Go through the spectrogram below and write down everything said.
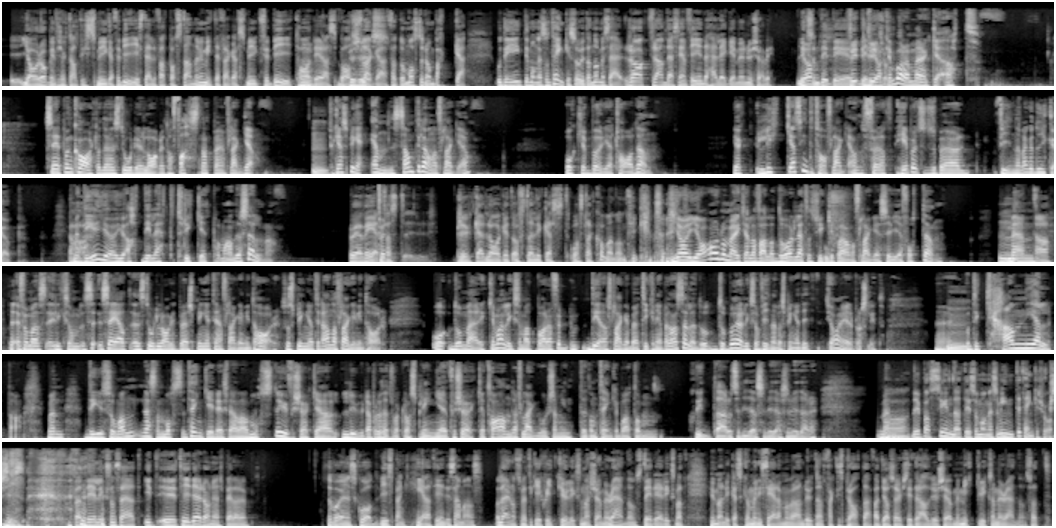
jag och Robin försökte alltid smyga förbi istället för att bara stanna vid mittenflagga, smyg förbi, ta mm. deras basflagga för att då måste de backa. Och det är inte många som tänker så utan de är så här, rakt fram, där ser en fiende, här lägger jag mig nu kör vi. Liksom, ja, det, det, för, det för jag kan bara märka att Säg på en karta där en stor del av laget har fastnat på en flagga. Mm. Så kan jag springa ensam till en annan flagga. Och jag börjar ta den. Jag lyckas inte ta flaggan för att helt plötsligt så börjar fienderna dyka upp. Men ja. det gör ju att det lättar trycket på de andra ställena. Och jag vet, för, fast brukar laget ofta lyckas åstadkomma någonting? ja, jag har nog märkt i alla fall att då har det lättat trycket på en annan flagga så vi har fått den. Mm, Men ja. får man liksom, säga att en stor laget börjar springa till en flagga vi inte har. Så springer jag till en annan flagga vi inte har. Och då märker man liksom att bara för deras flagga börjar ticka ner på ett annat ställe, då, då börjar liksom finnarna springa dit jag är plötsligt. Eh, mm. Och det kan hjälpa. Men det är ju så man nästan måste tänka i det spelet. Man måste ju försöka lura på något sätt vart de springer. Försöka ta andra flaggor som inte de tänker på att de skyddar och så vidare. Och så vidare, och så vidare. Men... Ja, det är bara synd att det är så många som inte tänker så. Precis. För att det är liksom så att i, tidigare då när jag spelade så var jag en squad, vi sprang hela tiden tillsammans. Och det är något som jag tycker är skitkul, liksom man kör med randoms. Det är det liksom att hur man lyckas kommunicera med varandra utan att faktiskt prata. För att jag sitter aldrig och kör med mick liksom med randoms. Så att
